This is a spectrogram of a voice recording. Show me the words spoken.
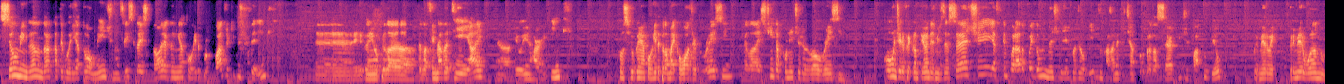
se eu não me engano, da categoria atualmente, não sei se da história, ganhar corrida por quatro equipes diferentes. É, ele ganhou pela, pela finada DAI, a Hill Earnhardt Inc. Conseguiu ganhar a corrida pela Michael Waltrip Racing, pela extinta Furniture Row Racing, onde ele foi campeão em 2017. E essa temporada foi dominante dele com a Joe Gibbs, um casamento que tinha tudo para dar certo e de fato deu. Primeiro, primeiro ano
